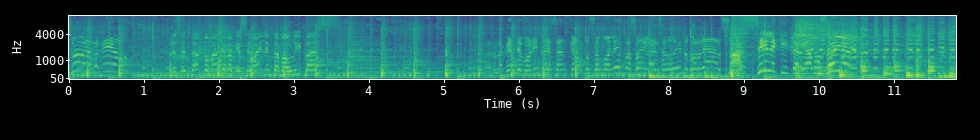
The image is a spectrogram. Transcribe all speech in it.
¡Súbele, vaquillo! Presentando más de lo que se baila en Tamaulipas. La gente bonita de San Carlos, Tamaulipas, oiga, el saludito cordial. Así le quintaneamos, oiga.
